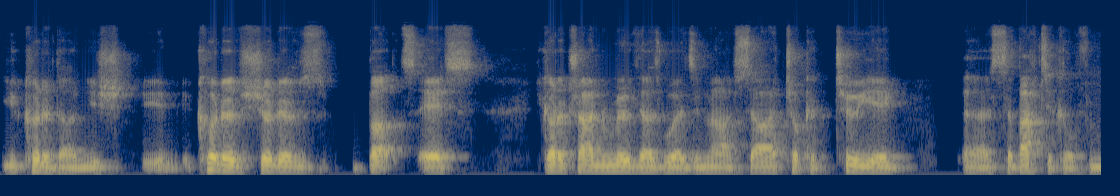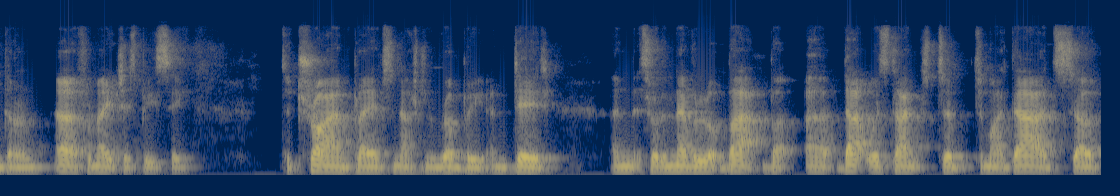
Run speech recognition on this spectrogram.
you could have done, you, sh- you could have, should have, but it's, you've got to try and remove those words in life. So I took a two year uh, sabbatical from Durham, uh, from HSBC to try and play international rugby and did and sort of never looked back. But uh, that was thanks to, to my dad. So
